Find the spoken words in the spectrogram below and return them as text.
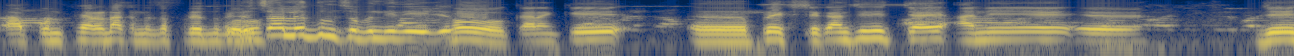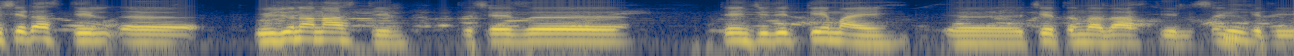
आपण फेरा टाकण्याचा प्रयत्न करू. चालू आहे तुमचं पण ते नियोजन? हो कारण की अं, प्रेक्षकांची इच्छा आहे आणि अं, जय शेठ असतील अं, विजुनाना असतील तसेच अं, त्यांची जी टीम आहे अं, चेतन दादा असतील संकेती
